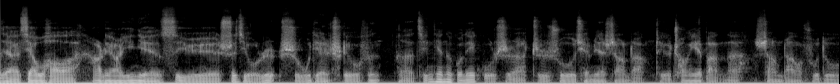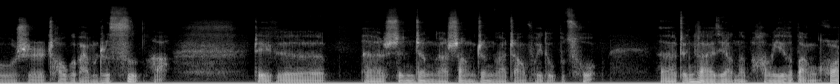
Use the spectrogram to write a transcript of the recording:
家下午好啊！二零二一年四月十九日十五点十六分啊，今天的国内股市啊，指数全面上涨，这个创业板呢上涨幅度是超过百分之四啊，这个呃深证啊、上证啊涨幅也都不错，呃整体来讲呢，行业和板块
